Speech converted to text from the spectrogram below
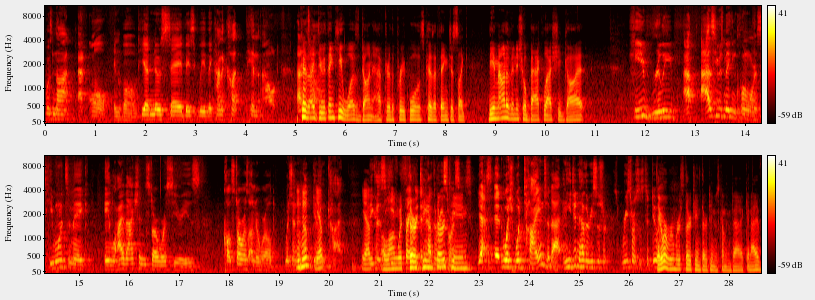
was not at all involved. He had no say. Basically, they kind of cut him out. Because I do think he was done after the prequels. Because I think just like the amount of initial backlash he got. he really, as he was making Clone Wars, he wanted to make a live-action Star Wars series called Star Wars Underworld, which ended up getting yep. cut. Yep. Because Along he with frankly didn't have the 1313. resources. Yes, and which would tie into that, and he didn't have the resource, resources to do it. There were rumors 1313 was coming back, and I've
